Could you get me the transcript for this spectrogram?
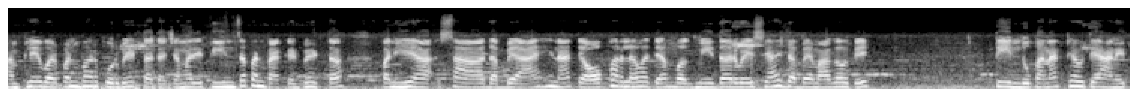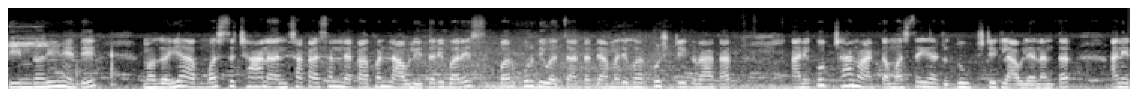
आणि फ्लेवर पण भरपूर भेटतं. त्याच्यामध्ये तीनचं पण पॅकेट भेटतं. पण ह्या सहा डबे आहे ना त्या ऑफरला होत्या. मग मी दरवेळेस ह्याच डबे मागवते. तीन दुकानात ठेवते आणि तीन घरी नेते. मग ह्या मस्त छान आणि सकाळ संध्याकाळ पण लावली तरी बरेच भरपूर दिवस जातात. त्यामध्ये भरपूर स्टिक राहतात. आणि खूप छान वाटतं मस्त ह्या धूप स्टिक लावल्यानंतर. आणि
